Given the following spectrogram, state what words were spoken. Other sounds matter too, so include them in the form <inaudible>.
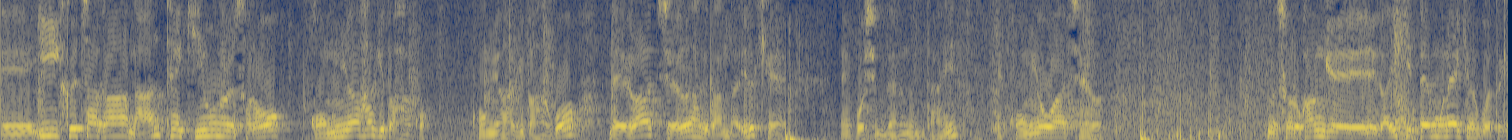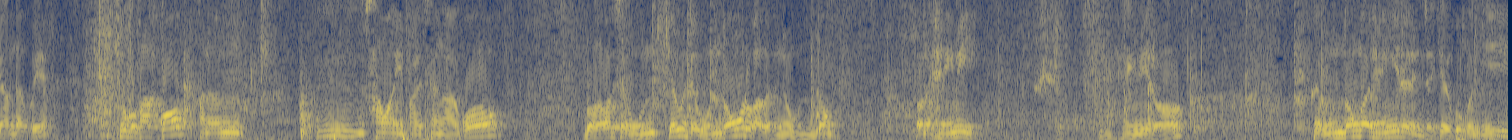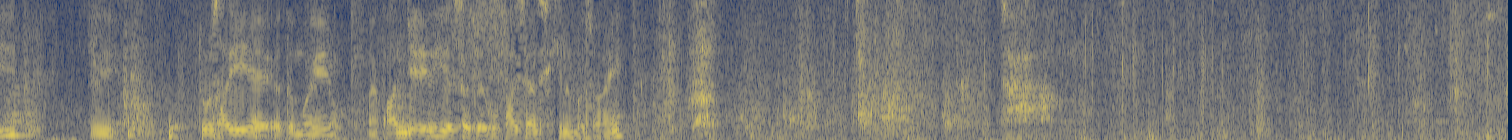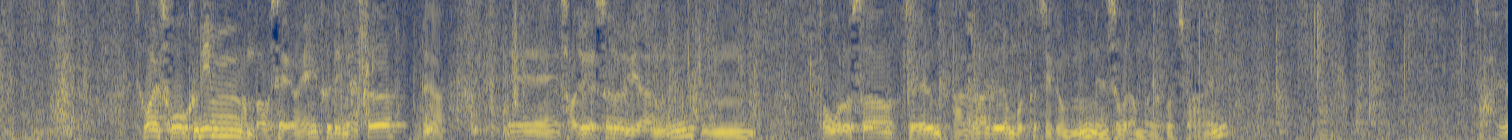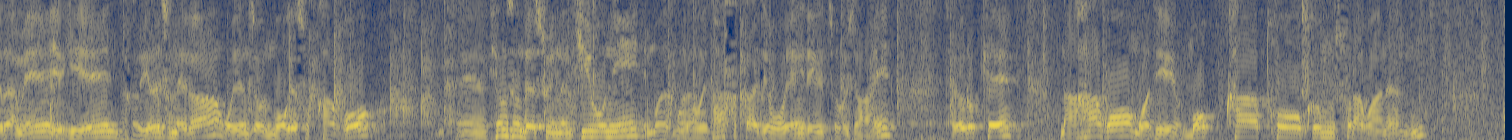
에, 이 글자가 나한테 기운을 서로 공유하기도 하고 공유하기도 하고 내가 제어하기도 한다 이렇게 에, 보시면 되는 겁니다. 이? 예, 공유와 제어 서로 관계가 있기 때문에 결국 어떻게 한다고요? 주고받고 하는 음, 상황이 발생하고 뭐가 발생? 운, 결국 이제 운동으로 가거든요. 운동 또는 행위 예, 행위로 그 운동과 행위를 이제 결국은 이, 이, 둘 사이의 어떤 뭐예요? 관계에 의해서 결국 발생시키는 거죠. 이? 거기서 그 그림 한번 봐보세요. 이 그림에서 우리가 예, 사주 해석을 위한 음, 도구로서 제일 단순한 그림부터 지금 연습을 한번 해보죠. 자, 그 다음에 여기에 열선해가 오행적으로 목에 속하고 예, 형성될 수 있는 기운이 뭐, 뭐라고 해 다섯 가지 오행이 되겠죠, 그죠? 자, 이렇게 나하고 뭐 어디에요? 목 화, 토, 금, 수라고 하는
